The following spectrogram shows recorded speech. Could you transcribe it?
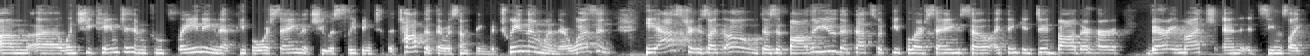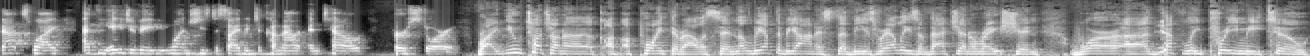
um, uh, when she came to him complaining that people were saying that she was sleeping to the top, that there was something between them when there wasn't. He asked her, he's like, Oh, does it bother you that that's what people are saying? So I think it did bother her very much. And it seems like that's why at the age of 81, she's decided to come out and tell her story. Right. You touch on a, a, a, point there, Allison. We have to be honest that the Israelis of that generation were uh, definitely pre Me Too.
